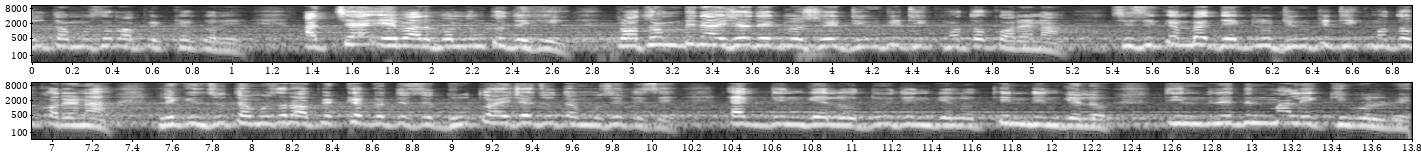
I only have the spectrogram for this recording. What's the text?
জুতা মোছার অপেক্ষা করে। আচ্ছা এবার বলুন তো দেখি, প্রথম দিন আইসা দেখল সে ডিউটি ঠিক মতো করে না। সিসি ক্যামেরা দেখল ডিউটি ঠিক মতো করে না, লেকিন জুতা মোছার অপেক্ষা করতেছে, দ্রুত আইসা জুতা মুছে দিছে একদিন গেল, দুই দিন গেল, তিন দিন গেল, তিন দিনের দিন মালিক কি বলবে?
